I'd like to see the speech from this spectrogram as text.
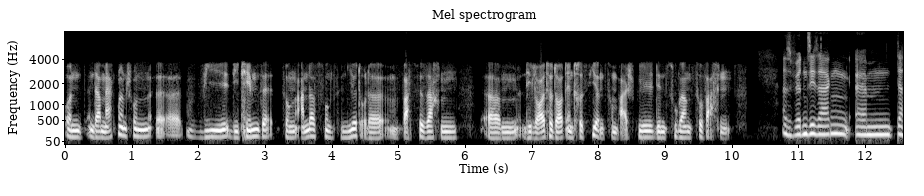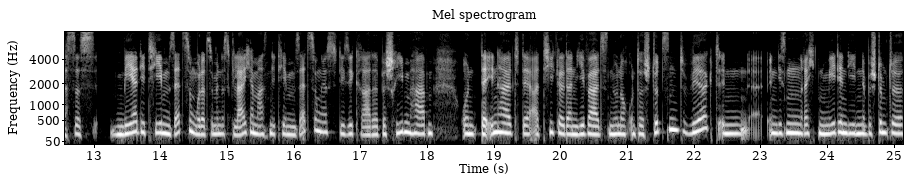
Und da merkt man schon, äh, wie die Themensetzung anders funktioniert oder was für Sachen ähm, die Leute dort interessieren, zum Beispiel den Zugang zu Waffen. Also würden Sie sagen, ähm, dass es mehr die Themensetzung oder zumindest gleichermaßen die Themensetzung ist, die Sie gerade beschrieben haben, und der Inhalt der Artikel dann jeweils nur noch unterstützend wirkt in, in diesen rechten Medien, die eine bestimmte,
